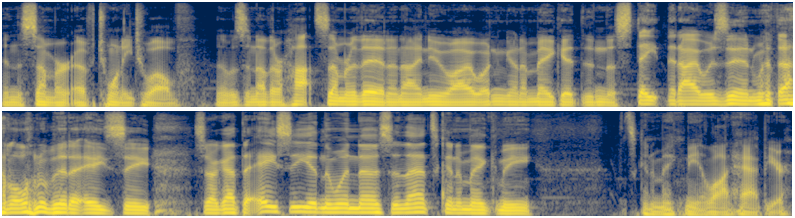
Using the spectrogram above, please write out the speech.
in the summer of 2012. It was another hot summer then, and I knew I wasn't going to make it in the state that I was in without a little bit of AC. So I got the AC in the window, so that's going to make me, it's going to make me a lot happier.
